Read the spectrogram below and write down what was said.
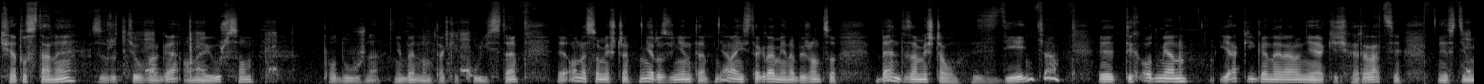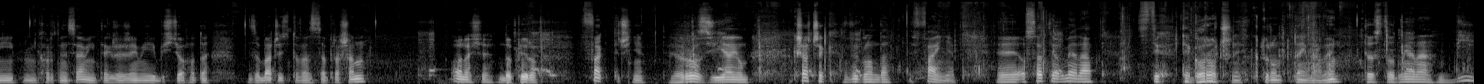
Kwiatostany, zwróćcie uwagę, one już są podłużne, nie będą takie kuliste. E, One są jeszcze nierozwinięte. Ja na Instagramie na bieżąco będę zamieszczał zdjęcia e, tych odmian, jak i generalnie jakieś relacje e, z tymi hortensjami. Także jeżeli mielibyście ochotę zobaczyć, to Was zapraszam. One się dopiero faktycznie rozwijają. Krzaczek wygląda fajnie. E, Ostatnia odmiana z tych tegorocznych, którą tutaj mamy, to jest to odmiana Be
